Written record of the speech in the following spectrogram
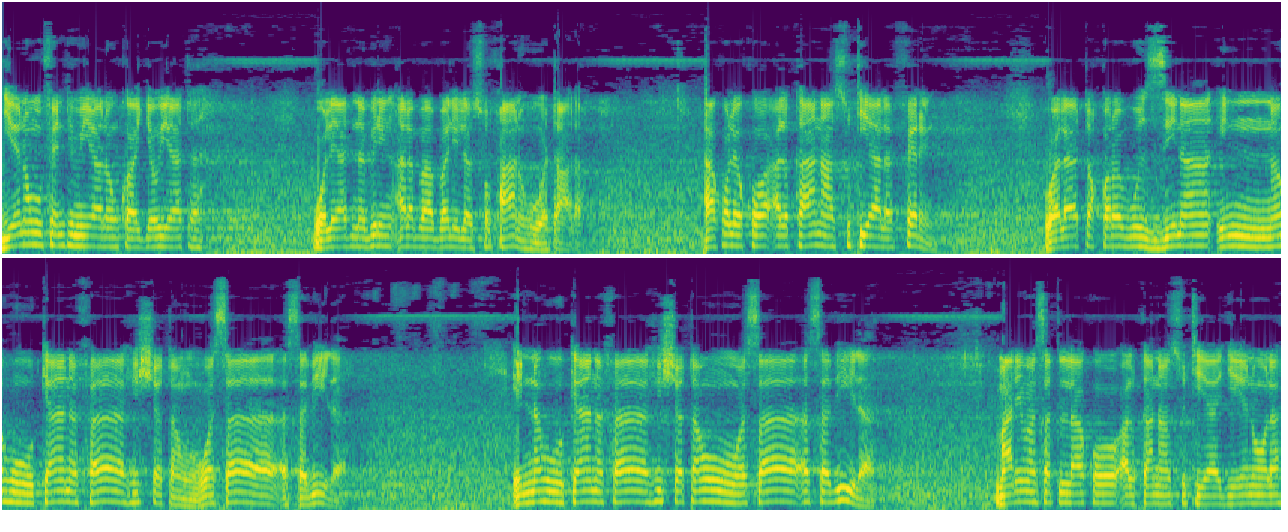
jeeno mu fentimi ye lon ko a jawyata wala yatina birin alaba bali la subhanahu wa taala a kole ko alkana sutiya la fereŋ wala taqrabu zina innahu kana fahishatan wa saa sabila innahu kana fahishatan wa saa sabila maarima satla ko alkana sutiya jeeno la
